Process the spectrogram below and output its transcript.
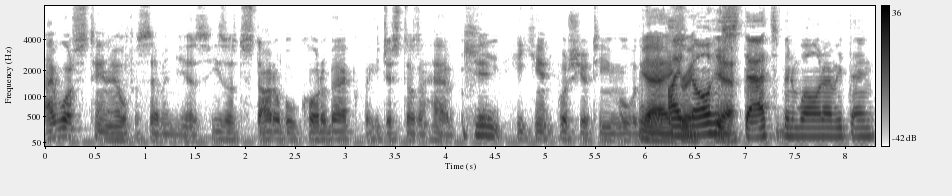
I watched Tannehill for seven years. He's a startable quarterback, but he just doesn't have. He- He he can't push your team over the Yeah, edge. I I know his yeah. stats have been well and everything,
